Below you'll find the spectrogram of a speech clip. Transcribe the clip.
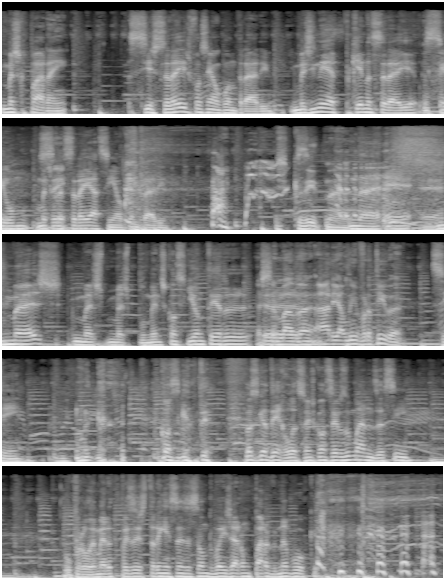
mas reparem, se as sereias fossem ao contrário, imaginem a pequena sereia, o Sim, filme, mas sim. a sereia assim ao contrário. Esquisito, não é? Não, é, Mas, mas, mas pelo menos conseguiam ter. A chamada Ariel invertida. Sim. conseguiam, ter, conseguiam ter relações com seres humanos assim. O problema era depois a estranha sensação de beijar um pargo na boca.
